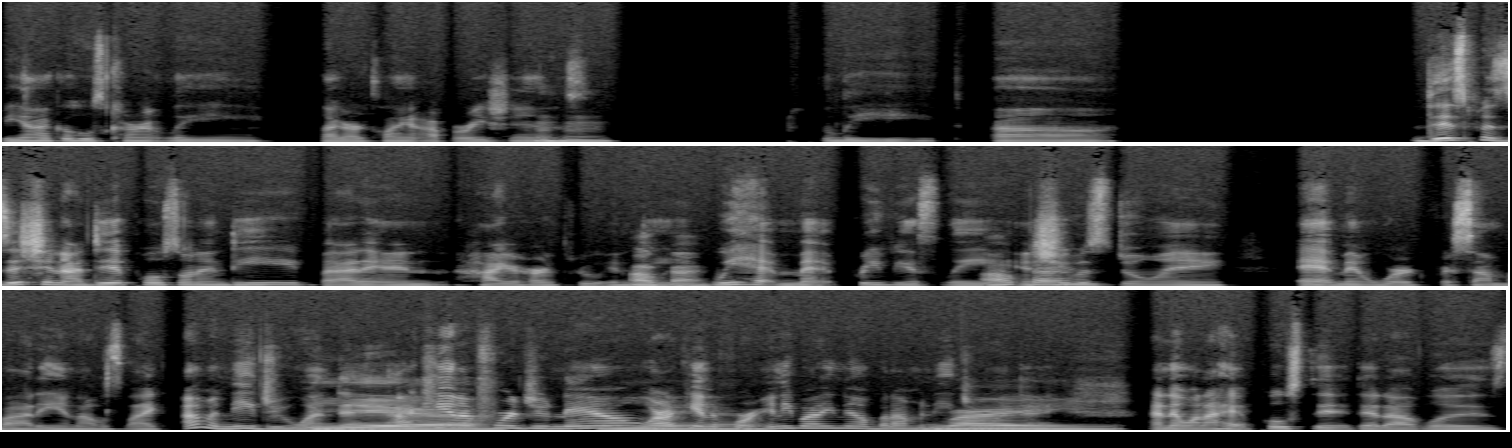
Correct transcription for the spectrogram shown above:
Bianca, who's currently like our client operations hmm lead. Uh, this position I did post on Indeed, but I didn't hire her through Indeed. Okay. We had met previously, and she was doing admin work for somebody, and I was like, "I'm gonna need you one day. I can't afford you now, or I can't afford anybody now, but I'm gonna need you one day." And then when I had posted that I was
